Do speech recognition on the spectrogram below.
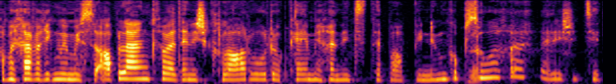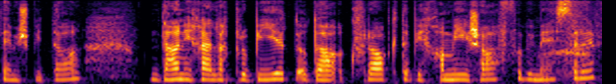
ich habe mich einfach irgendwie müssen ablenken, weil dann ist klar wurde, okay, wir können jetzt den Papi nicht mehr besuchen, er ist jetzt in dem Spital. Und da habe ich eigentlich probiert oder gefragt, ob ich kann mehr arbeiten beim SRF.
